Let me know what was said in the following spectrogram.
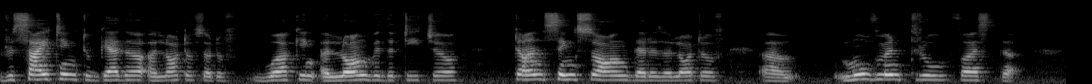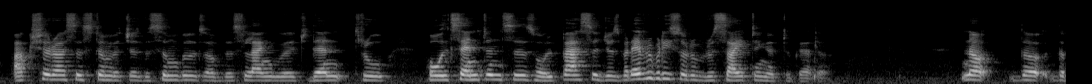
reciting together, a lot of sort of working along with the teacher, turn sing song. There is a lot of um, movement through first the Akshara system, which is the symbols of this language, then through whole sentences, whole passages, but everybody's sort of reciting it together. Now, the, the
